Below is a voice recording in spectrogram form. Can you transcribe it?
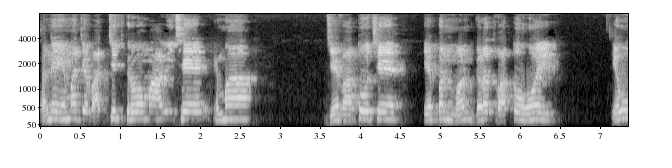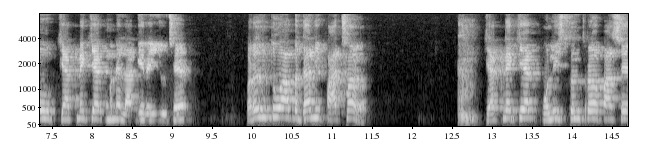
અને એમાં જે વાતચીત કરવામાં આવી છે, એમાં જે વાતો છે, એ પણ મનગળત વાતો હોય એવું ક્યાંક ને ક્યાંક મને લાગી રહ્યું છે. પરંતુ આ બધાની પાછળ ક્યાંક ને ક્યાંક પોલીસ તંત્ર પાસે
